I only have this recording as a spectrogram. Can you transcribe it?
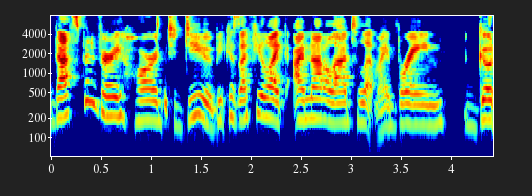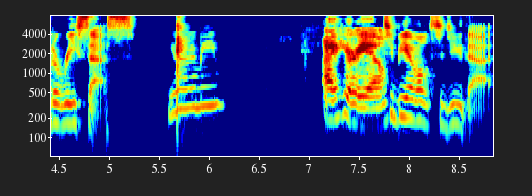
That's been very hard to do because I feel like I'm not allowed to let my brain go to recess you know what I mean? I hear you. To be able to do that.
